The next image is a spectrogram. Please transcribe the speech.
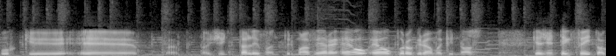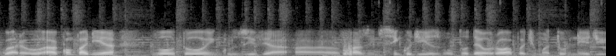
porque é, a gente está levando Primavera. É o, é o programa que nós que a gente tem feito agora. A companhia voltou, inclusive, a, a- fazem cinco dias, voltou da Europa de uma turnê de,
